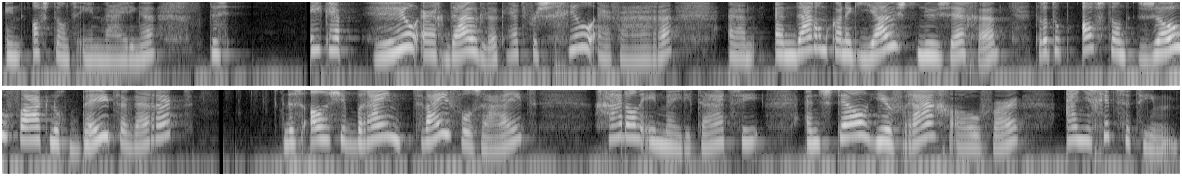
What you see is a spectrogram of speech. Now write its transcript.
in afstandsinwijdingen. Dus ik heb heel erg duidelijk het verschil ervaren. Ehm, en daarom kan ik juist nu zeggen dat het op afstand zo vaak nog beter werkt. Dus als je brein twijfel zaait, ga dan in meditatie en stel hier vragen over aan je gidsenteam.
